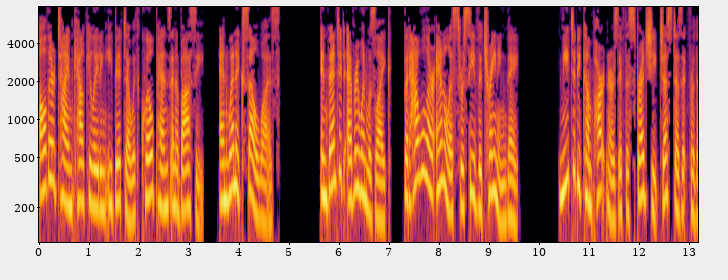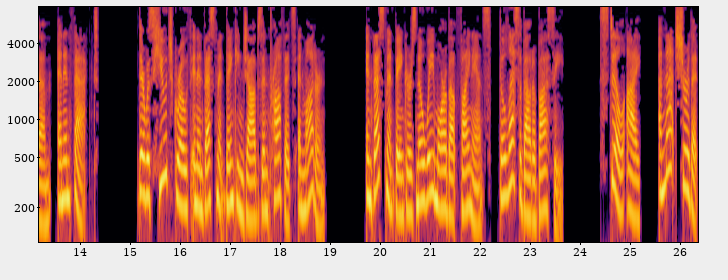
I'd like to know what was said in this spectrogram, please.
all their time calculating EBITDA with quill pens and abaci, and when Excel was invented everyone was like, but how will our analysts receive the training they need to become partners if the spreadsheet just does it for them, and in fact, there was huge growth in investment banking jobs and profits and modern investment bankers know way more about finance, though less about abaci. Still, I I'm not sure that,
